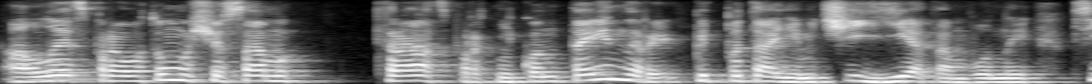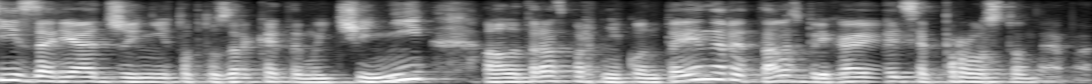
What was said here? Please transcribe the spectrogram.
але справа в тому, що саме транспортні контейнери під питанням, чи є там вони всі заряджені, тобто з ракетами чи ні, але транспортні контейнери там зберігаються просто неба.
